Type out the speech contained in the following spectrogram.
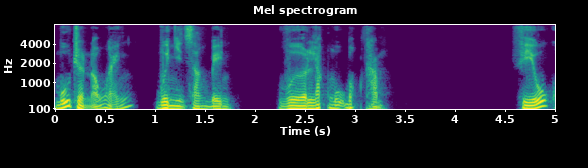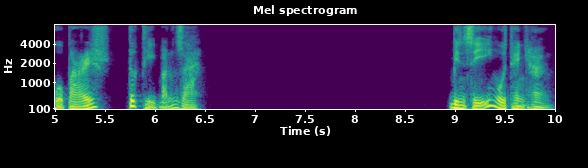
mũ trần óng ánh, vừa nhìn sang bên, vừa lắc mũ bóc thăm. Phiếu của Paris tức thì bắn ra. Binh sĩ ngồi thành hàng,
